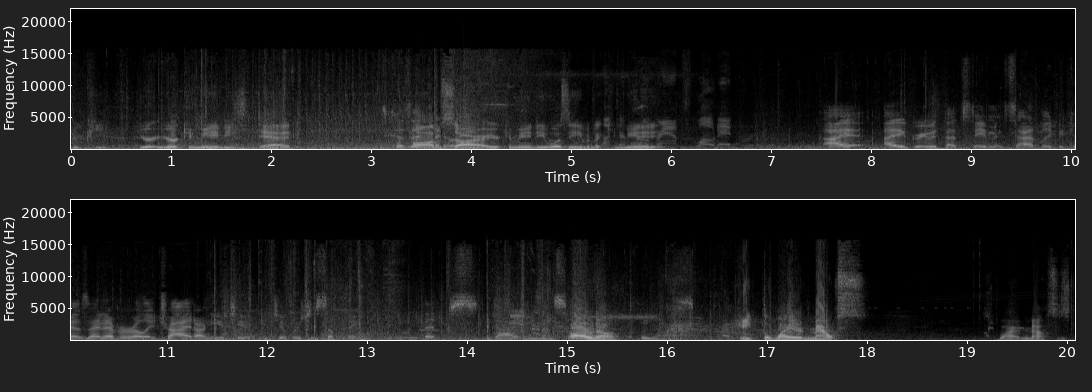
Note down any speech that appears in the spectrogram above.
your, your, your community's dead. It's Oh, I'm sorry. Your community wasn't even a community. I I agree with that statement sadly because I never really tried on YouTube. YouTube was just something that just died in my soul. Oh, no. I hate the wired mouse. This wired mouse is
